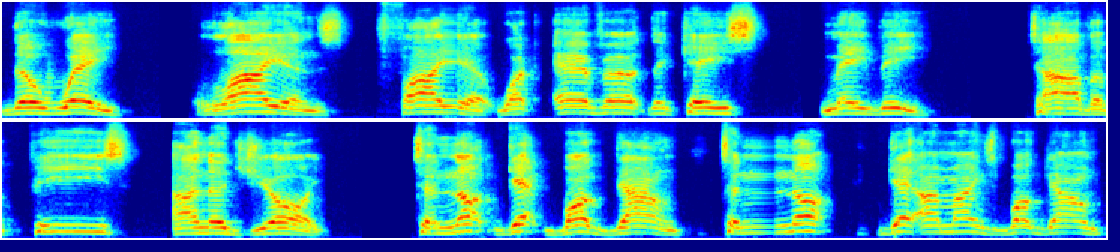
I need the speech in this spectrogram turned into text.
the way. Lions, fire, whatever the case may be, to have a peace and a joy, to not get bogged down, to not get our minds bogged down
